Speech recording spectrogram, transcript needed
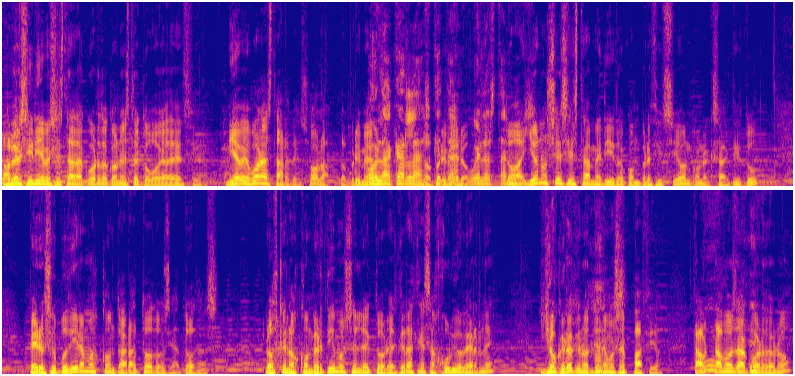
A ver si Nieves está de acuerdo con esto que voy a decir. Nieves, buenas tardes. Hola, lo primero. Hola, Carlas, Lo ¿qué tal? Buenas tardes. No, yo no sé si está medido con precisión, con exactitud, pero si pudiéramos contar a todos y a todas los que nos convertimos en lectores gracias a Julio Verne, yo creo que no tenemos espacio. Estamos de acuerdo, ¿no?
